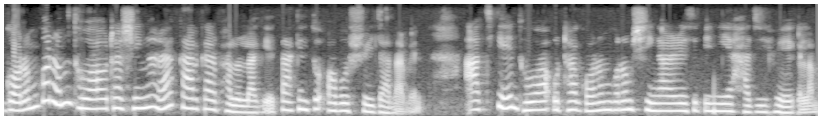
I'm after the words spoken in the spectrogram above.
গরম গরম ধোয়া ওঠা সিঙ্গারা কার কার ভালো লাগে তা কিন্তু অবশ্যই জানাবেন। আজকে ধোয়া ওঠা গরম গরম সিঙ্গারা রেসিপি নিয়ে হাজির হয়ে গেলাম।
